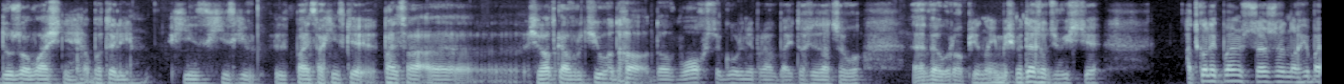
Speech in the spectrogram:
dużo właśnie obywateli chińskich, państwa chińskie, państwa e, środka wróciło do, do Włoch szczególnie, prawda, i to się zaczęło e, w Europie. No i myśmy też oczywiście, aczkolwiek powiem szczerze, no chyba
